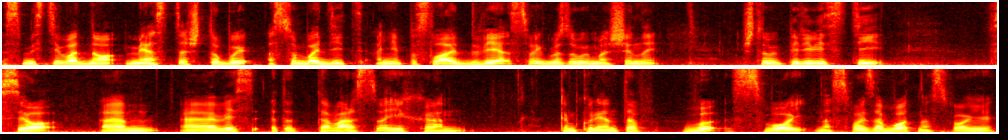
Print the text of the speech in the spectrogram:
смести в одно место, чтобы освободить. Они посылают две свои грузовые машины, чтобы перевести все, эм, э, весь этот товар своих эм, конкурентов в свой, на свой завод, на свой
